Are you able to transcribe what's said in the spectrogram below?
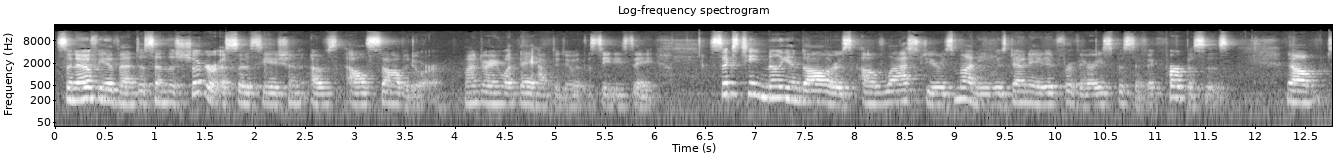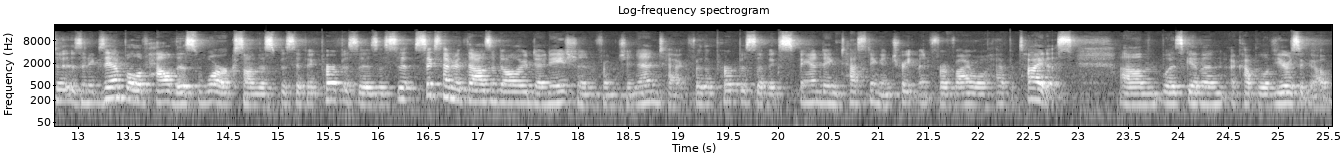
Sanofi Aventis, and the Sugar Association of El Salvador. Wondering what they have to do with the CDC. $16 million of last year's money was donated for very specific purposes. Now, to, as an example of how this works on the specific purposes, a $600,000 donation from Genentech for the purpose of expanding testing and treatment for viral hepatitis um, was given a couple of years ago.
